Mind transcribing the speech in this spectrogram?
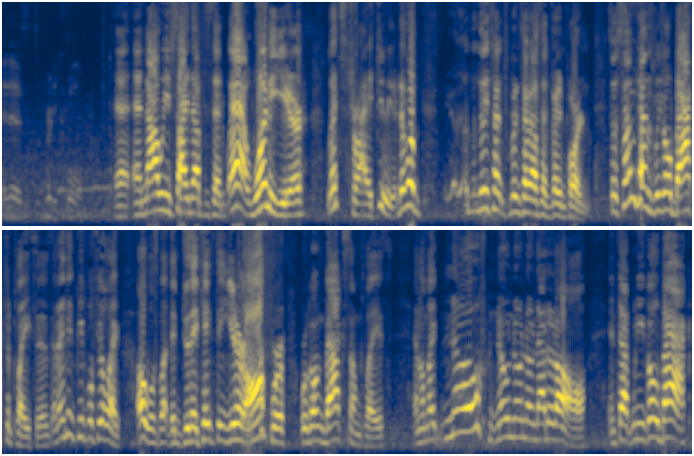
It is. It's pretty cool. And, and now we've signed up and said, well, one a year. Let's try two a year. No, well, let me talk, bring something else that's very important. So sometimes we go back to places, and I think people feel like, oh, well, do they take the year off? We're, we're going back someplace. And I'm like, no, no, no, no, not at all. In fact, when you go back,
